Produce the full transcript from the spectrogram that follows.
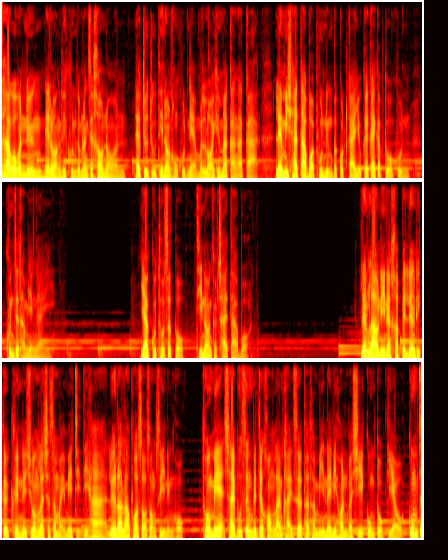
ถ้าหากว่าวันหนึ่งในระหว่างที่คุณกำลังจะเข้านอน แล้วจู่ๆที่นอนของคุณเนี่ยมันลอยขึ้นมากลางอากาศ แล้วมีชายตาบอดผู้หนึ่งปรากฏกายอยู่ใกล้ๆกับตัวคุณ คุณจะทำยังไง ยากุโทสโตะที่นอนกับชายตาบอด เรื่องราวนี้นะครับเป็นเรื่องที่เกิดขึ้นในช่วงรัชสมัยเมจิที่ 5 หรือราวๆพศ 2416โทเมะชายผู้ซึ่งเป็นเจ้าของร้านขายเสื้อทาทามิในนิฮอนบาชิกรุงโตเกียว กุ้มใจ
